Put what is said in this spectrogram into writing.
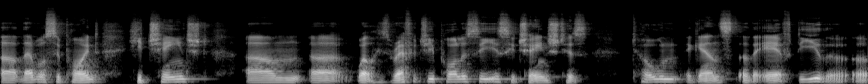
that was the point. He changed um, well his refugee policies. He changed his tone against uh, the AfD, the uh,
